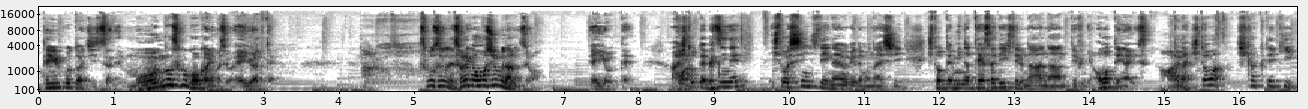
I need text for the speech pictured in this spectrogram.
っていうことは実はね、ものすごく多くありますよ、営業やってて。ーなるそうするとね、それが面白くなるんですよ。営業って。あ、はい人って別にね、人を信じていないわけでもないし、人ってみんな体裁で生きてるなぁなんていうふうには思っていないです。はい。ただ人は比較的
